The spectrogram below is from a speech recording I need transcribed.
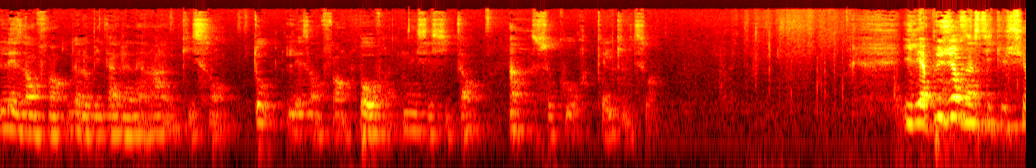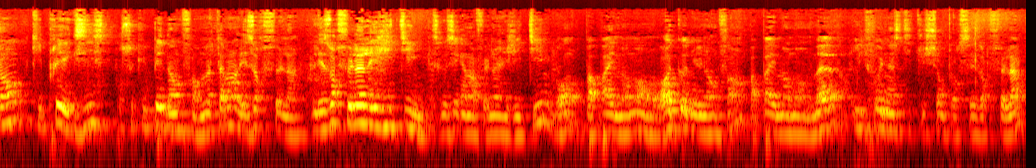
les enfants de l'hôpital général, qui sont tous les enfants pauvres nécessitant secours, quel qu'il soit. Il y a plusieurs institutions qui préexistent pour s'occuper d'enfants, notamment les orphelins. Les orphelins légitimes. Qu'est-ce que c'est qu'un orphelin légitime? Bon, papa et maman ont reconnu l'enfant, papa et maman meurent, il faut une institution pour ces orphelins.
